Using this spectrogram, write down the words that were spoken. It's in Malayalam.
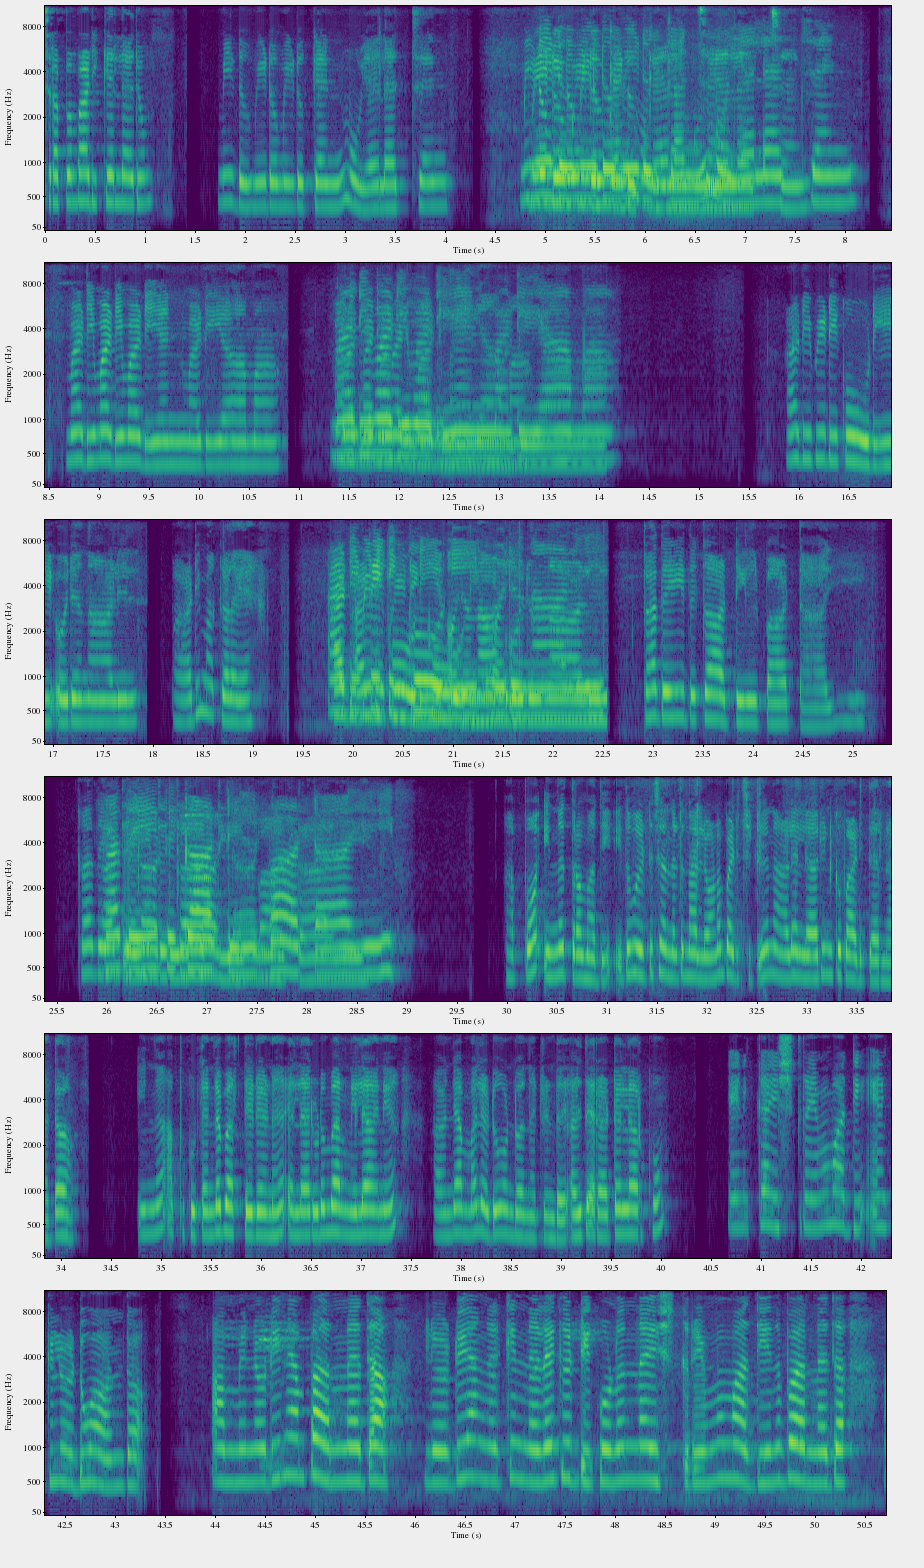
ടീച്ചറപ്പം പാടിക്കെല്ലാരും. മിടു മിടു മിടുക്കൻ മുയലച്ചൻ. മിടു മടി മടി മടിയൻ മടിയാമ. അടിപിടി കൂടി ഒരു നാളിൽ. പാടി മക്കളെ. അടിപിടി കൂടി ഒരു നാളിൽ. കഥ ഇത് കാട്ടിൽ പാട്ടായി അപ്പോൾ ഇന്ന് ഇത്ര മതി. ഇത് വീട്ടിൽ ചെന്നിട്ട് നല്ലോണം പഠിച്ചിട്ട് നാളെ എല്ലാവരും എനിക്ക് പാടിത്തരണം കേട്ടോ. ഇന്ന് അപ്പുക്കുട്ടന്റെ ബർത്ത്ഡേ ആണ്. എല്ലാവരോടും പറഞ്ഞില്ല അവന്? അവന്റെ അമ്മ ലഡു കൊണ്ടുവന്നിട്ടുണ്ട്. അത് തരാട്ടെ എല്ലാവർക്കും. എനിക്ക് ഐസ്ക്രീം മതി. എനിക്ക് ലഡു വേണ്ട. അമ്മിനോട് ഞാൻ പറഞ്ഞതാ. ലഡു ഞങ്ങൾക്ക് ഇന്നലെ കിട്ടിക്കൊണ്ടുന്ന ഐസ്ക്രീം മതി എന്ന് പറഞ്ഞതാ.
